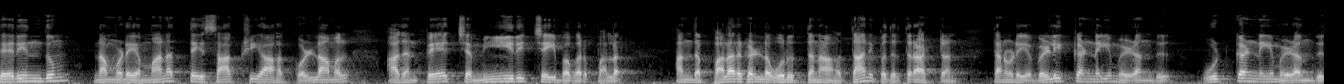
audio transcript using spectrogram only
தெரிந்தும் நம்முடைய மனத்தை சாட்சியாக கொள்ளாமல் அதன் பேச்சை மீறி செய்பவர் பலர். அந்த பலர்களில் ஒருத்தனாகத்தான் இப்ப திருத்தராஷ்டிரன். தன்னுடைய வெளிக்கண்ணையும் இழந்து உட்கண்ணையும் இழந்து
